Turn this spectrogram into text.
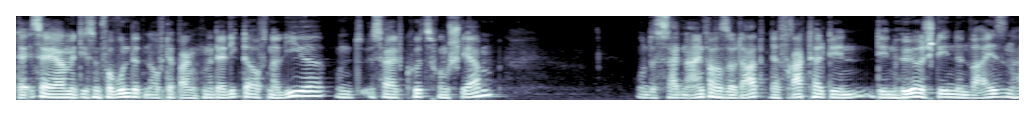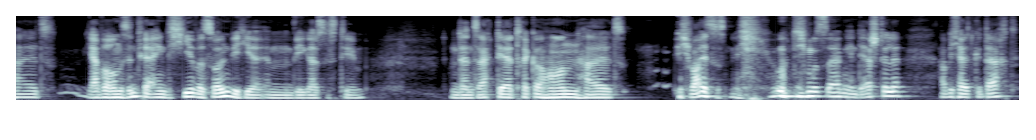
Da ist er ja mit diesem Verwundeten auf der Bank. Ne? Der liegt da auf einer Liege und ist halt kurz vorm Sterben. Und das ist halt ein einfacher Soldat und der fragt halt den, den höher stehenden Weisen halt, ja, warum sind wir eigentlich hier? Was sollen wir hier im Vega-System? Und dann sagt der Treckerhorn halt, ich weiß es nicht. Und ich muss sagen, in der Stelle habe ich halt gedacht,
